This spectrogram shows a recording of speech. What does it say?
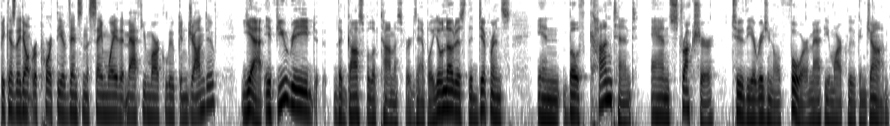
because they don't report the events in the same way that Matthew, Mark, Luke, and John do? Yeah, if you read the Gospel of Thomas, for example, you'll notice the difference in both content and structure to the original four Matthew, Mark, Luke, and John.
